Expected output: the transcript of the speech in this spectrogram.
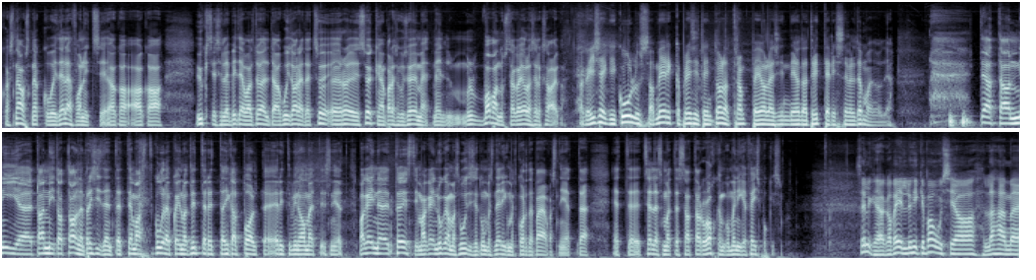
kas näost näkku või telefonitsi, aga, aga üksteisele pidevalt öelda, kui toredaid söö, sööke me parasjagu sööme, et meil, mul vabandust, aga ei ole selleks aega. aga isegi kuulus Ameerika president Donald Trump ei ole siin nii-öelda Twitterisse veel tõmmanud, jah? Tead, ta on nii, ta on nii totaalne president, et temast kuuleb ka ilma Twitterita igalt poolt, eriti minu ametis, nii et ma käin tõesti, ma käin lugemas uudiseid umbes nelikümmend korda päevas, nii et, et, et selles mõttes saate aru rohkem kui mõni käib Facebookis. selge, aga veel lühike paus ja läheme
